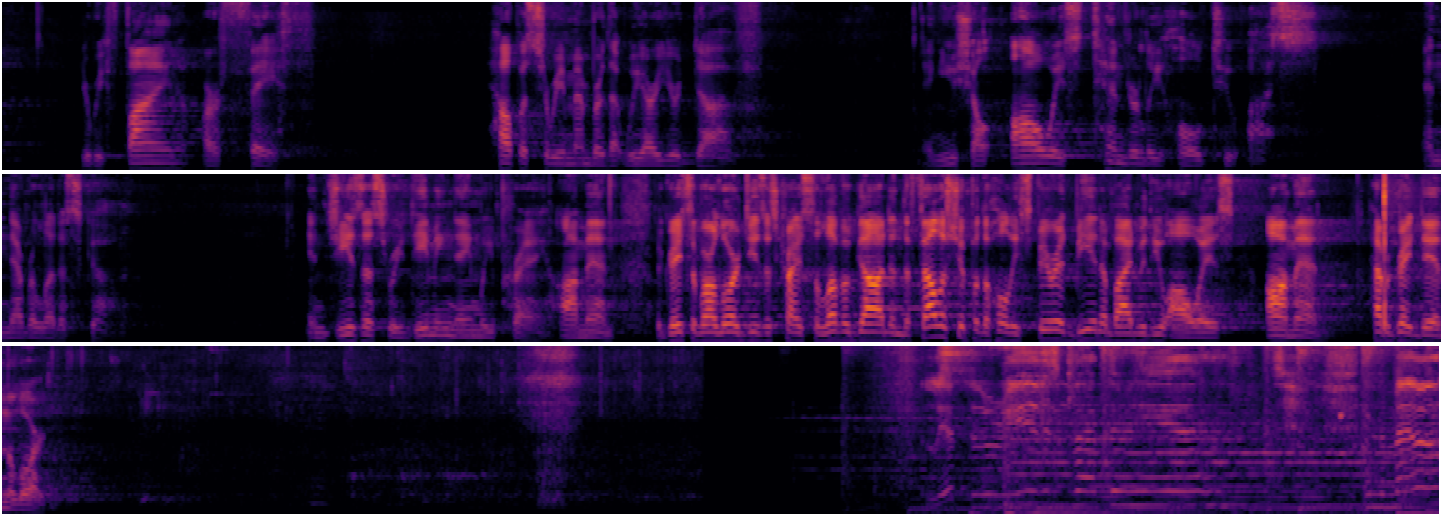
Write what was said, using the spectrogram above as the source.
you refine our faith. Help us to remember that we are your dove, and you shall always tenderly hold to us and never let us go. In Jesus' redeeming name we pray. Amen. The grace of our Lord Jesus Christ, the love of God, and the fellowship of the Holy Spirit be and abide with you always. Amen. Have a great day in the Lord. Let the rivers clap their hands and the mountains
